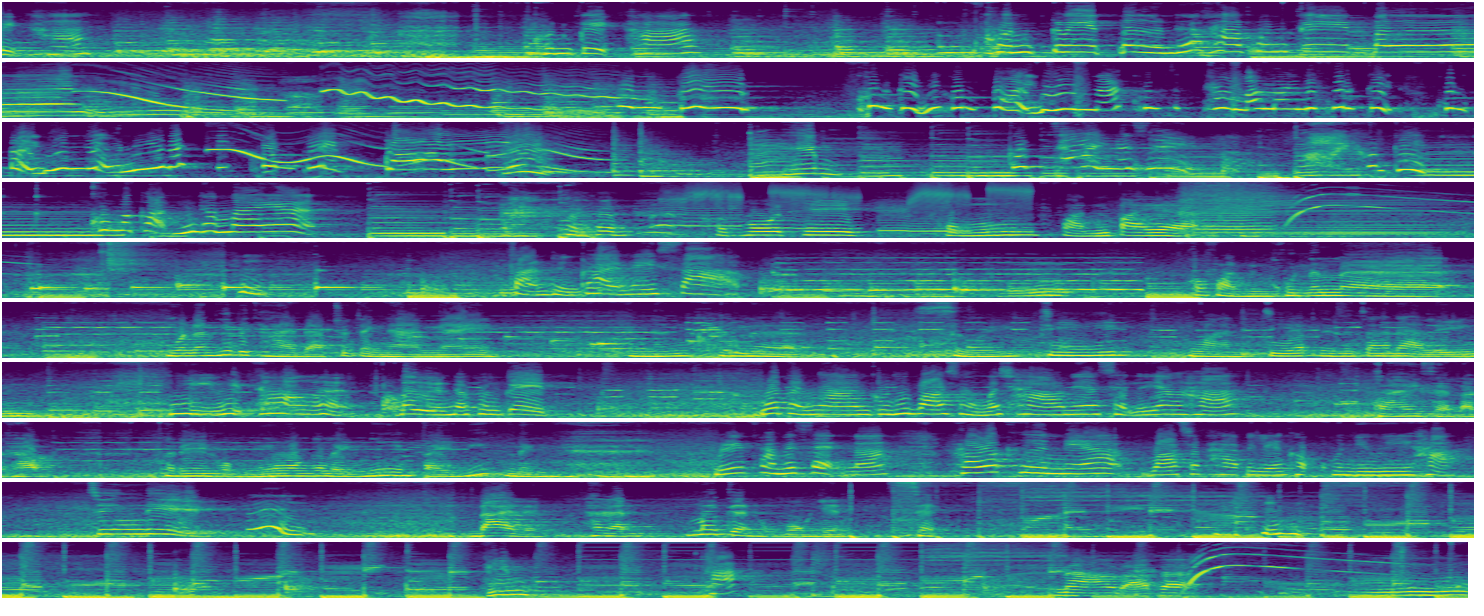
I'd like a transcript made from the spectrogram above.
ริตคะคุณกริตคะคุณกรีดตื่นเถอะค่ะ คุณกรีดตื่นคุณกรีดคุณกรีดนี่คุณปล่อยวินนะ คุณจะทำอะไรนะคุณกรีดคุณปล่อยวินเดี๋ยวนี้นะคุณกรีดปล่อยเฮ้ยพิมพ์ก็ใช่นะสิโอ้ยคุณกรีดคุณมากอดวินทำไมอะขอโทษที ผมฝันไปอะ ฝันถึงใครไม่ทราบ อืมก็ฝันถึงคุณนั่นแหละ วันนั้นที่ไปถ่ายแบบชุดแต่งงานไง วันนั้นคุณน่ะสวยจี๊ดหวานเจี๊ยบเลยนะจ้าดาริงหนีผิดท่องอะตื่นนะคุณกริตว่าแต่งานคุณที่บอสสั่งเมื่อเช้าเนี่ยเสร็จหรือยังคะ ใกล้เสร็จแล้วครับ พอดีผมง่วงก็เลยงีบไปนิดนึง รีบทำให้เสร็จนะ เพราะว่าคืนเนี้ยบอสจะพาไปเลี้ยงขอบคุณยูวีค่ะ จริงดิได้เลย ถ้างั้นไม่เกินหกโมงเย็นเสร็จ พิมพ์คะน่ารักอะอืม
